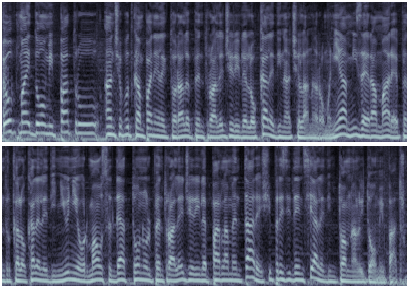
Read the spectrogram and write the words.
Pe 8 mai 2004 a început campania electorală pentru alegerile locale din acel an în România. Miza era mare pentru că localele din iunie urmau să dea tonul pentru alegerile parlamentare și prezidențiale din toamna lui 2004.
